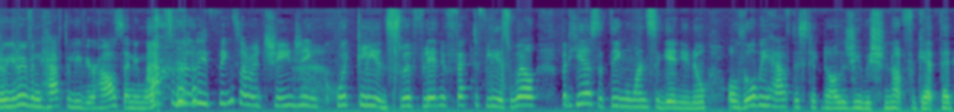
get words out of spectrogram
know, you don't even have to leave your house anymore. Absolutely, things are changing quickly and swiftly and effectively as well. But here's the thing once again, you know, although we have this technology, we should not forget that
